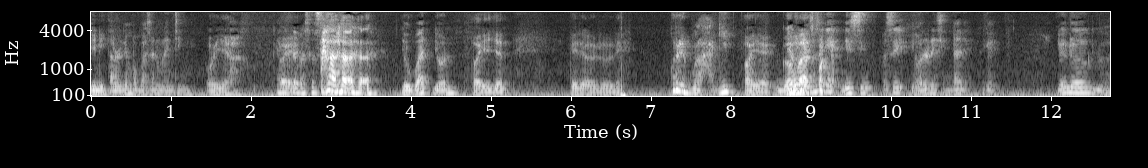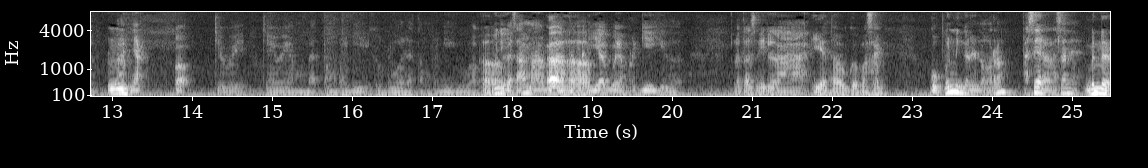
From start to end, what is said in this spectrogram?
Gini. Taruh ini pembahasan melenceng nih. Oh iya. Kan oh, kita iya. bahas singkat jauh banget John oh iya Jan ya udah lu dulu deh. Kok dari gue lagi? Oh iya gue ya udah bahas pakai kayak ya sing pasti ya udah deh singkat deh. Oke. Ya udah gitu. Mm. banyak kok cewek cewek yang datang pergi ke gue datang pergi ke gue gue Oh. pun juga sama gue datang ah, ke ah. dia gue yang pergi gitu. Lo tau sendiri lah. Iya tahu gue paham. Gue pun ninggalin orang pasti ada alasannya. Bener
